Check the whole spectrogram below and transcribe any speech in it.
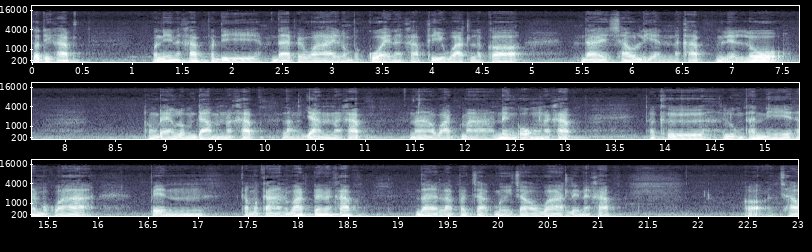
สวัสดีครับ วันนี้นะครับพอดีได้ไปไหว้หลวงพ่อกลวยนะครับ ที่วัดแล้วก็ได้เช่าเหรียญนะครับเหรียญโล่ทองแดงลมดำนะครับ หลังยันนะครับ หน้าวัดมาหนึ่งองค์นะครับ ก็คือลุงท่านนี้ท่านบอกว่าเป็นกรรมการวัดด้วยนะครับ ได้รับมาจากมือเจ้าวาดเลยนะครับ ก็เช่า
